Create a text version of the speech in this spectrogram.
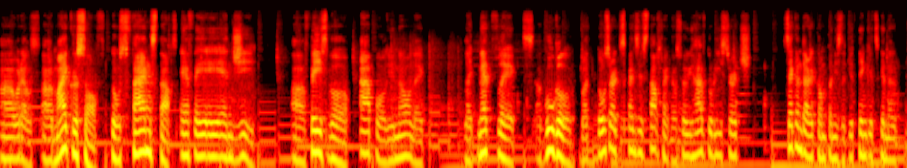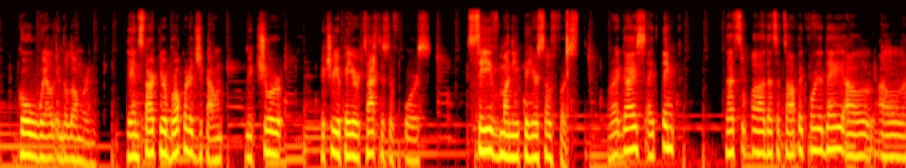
uh, what else? Uh, Microsoft. Those FANG stocks, F A A N G uh, Facebook, Apple, you know, like like Netflix, uh, Google, but those are expensive stocks right now. So you have to research secondary companies that you think it's gonna go well in the long run. Then start your brokerage account. Make sure make sure you pay your taxes, of course. Save money, pay yourself first. All right, guys. I think that's uh, that's a topic for today. I'll I'll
